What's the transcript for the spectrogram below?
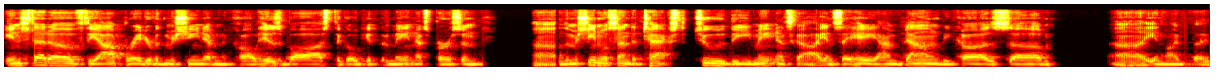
Instead of the operator of the machine having to call his boss to go get the maintenance person, uh, the machine will send a text to the maintenance guy and say, "Hey, I'm down because um, uh, you know I, I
